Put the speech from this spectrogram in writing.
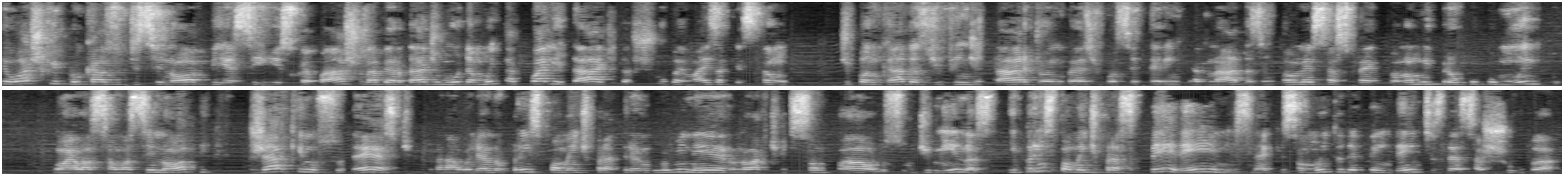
Eu acho que para o caso de Sinop esse risco é baixo. Na verdade, muda muito a qualidade da chuva, é mais a questão de pancadas de fim de tarde ao invés de você ter internadas. Então, nesse aspecto, eu não me preocupo muito com relação a Sinop, já que no Sudeste, tá, olhando principalmente para Triângulo Mineiro, norte de São Paulo, sul de Minas, e principalmente para as perenes, né, que são muito dependentes dessa chuva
